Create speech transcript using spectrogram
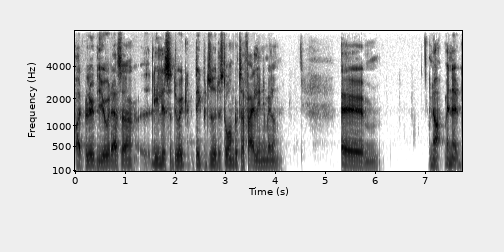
Og at beløbet jo er så lille, så du ikke, det ikke betyder det store, om du tager fejl ind imellem. Øh, Nå, men øh,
